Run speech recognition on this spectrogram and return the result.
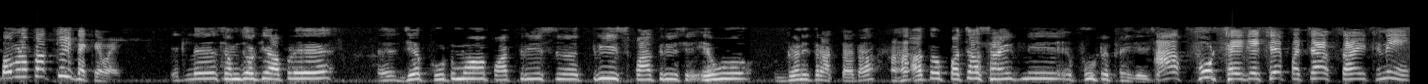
બમણો પાક કેવી રીતે કહેવાય? એટલે સમજો કે આપણે જે ફૂટમાં પાંત્રીસ ત્રીસ પાંત્રીસ એવું ગણિત રાખતા હતા. આ તો પચાસ સાહીઠની ફૂટ થઈ ગઈ છે. આ ફૂટ થઈ ગઈ છે પચાસ સાહીઠની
